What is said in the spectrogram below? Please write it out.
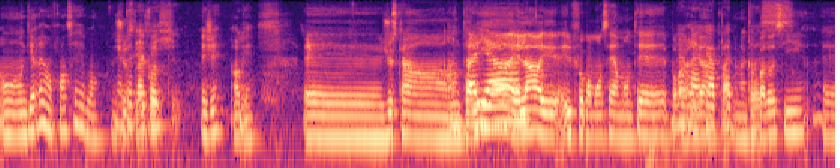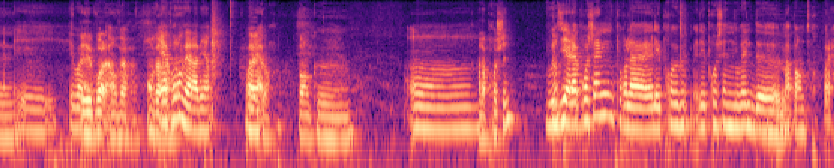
on, dirait en français, bon, La juste côte la côte Égée, ok. Et jusqu'à Antalya. Antalya, et là, il faut commencer à monter pour la arriver à- Cappadoce. la Cappadocie. Et, Et, et voilà. et voilà, on verra. On Et verra. après, on verra bien. Voilà. D'accord. Donc, euh, On à la prochaine. vous Non dit à la prochaine pour la- les, pro- les prochaines nouvelles de. Ma Pantour. Voilà.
